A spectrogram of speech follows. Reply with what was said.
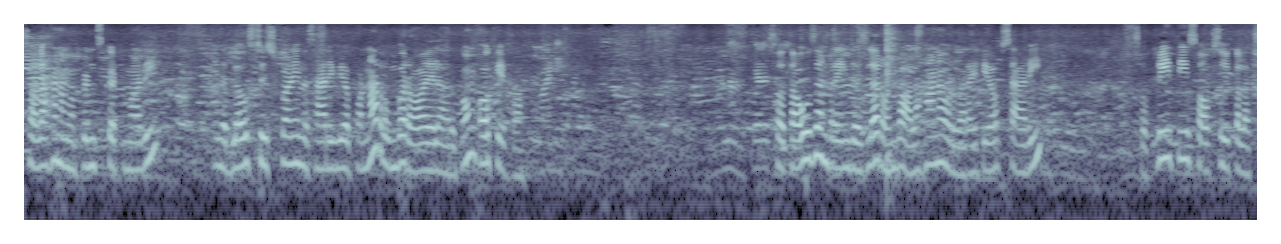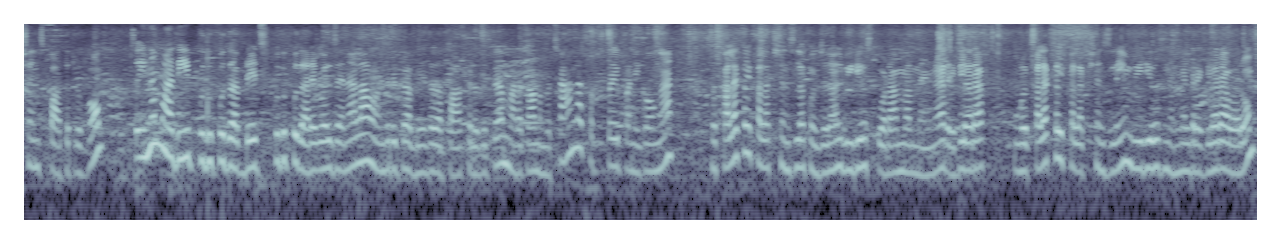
ஸோ அழகாக நம்ம பிரின்ஸ் கட் மாதிரி இந்த ப்ளவுஸ் ஸ்டிச் பண்ணி இந்த சாரீ வியர் பண்ணால் ரொம்ப ராயலாக இருக்கும். ஓகேப்பா ஸோ தௌசண்ட் ரேஞ்சஸில் ரொம்ப அழகான ஒரு variety of saree so pretty soft silk collections பார்த்துட்ருக்கோம் ஸோ இந்த மாதிரி புது புது அப்டேட்ஸ் புது புது அரைவல்ஸ் என்னெல்லாம் வந்திருக்கு அப்படின்றத பார்க்குறதுக்கு மறக்காம நம்ம சேனலை சப்ஸ்கிரைப் பண்ணிக்கோங்க. ஸோ கலக்கல் கலெக்ஷன்ஸில் கொஞ்ச நாள் வீடியோஸ் போடாமல் இருந்தாங்க ரெகுலராக உங்கள் கலக்கல் கலெக்ஷன்ஸ்லேயும் வீடியோஸ் இனிமேல் ரெகுலராக வரும்.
